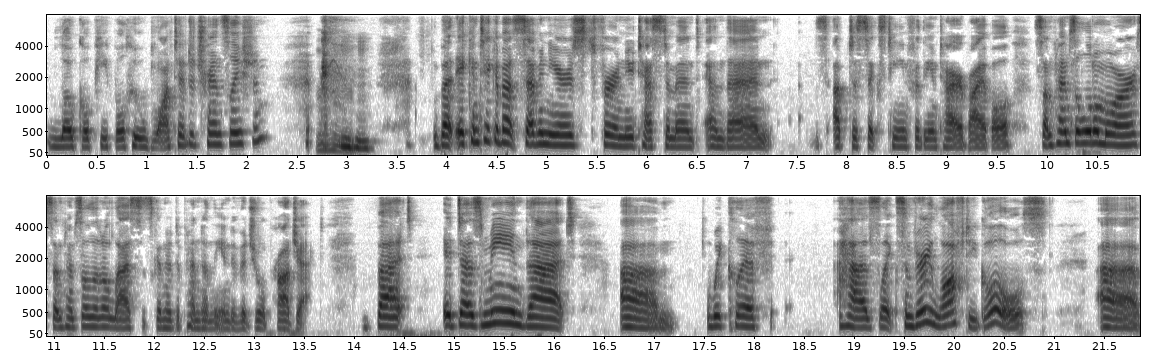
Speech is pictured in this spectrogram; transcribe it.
local people who wanted a translation Mhm. Mhm. but it can take about seven years for a New Testament and then up to 16 for the entire Bible. Sometimes a little more, sometimes a little less. It's going to depend on the individual project. But it does mean that um, Wycliffe has like some very lofty goals. Uh,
